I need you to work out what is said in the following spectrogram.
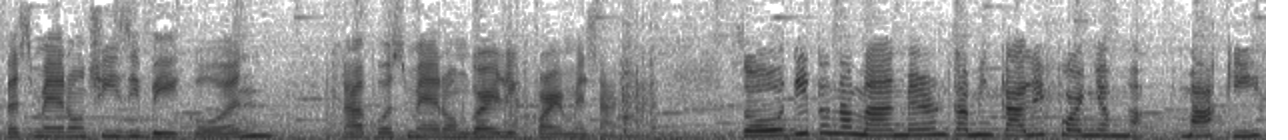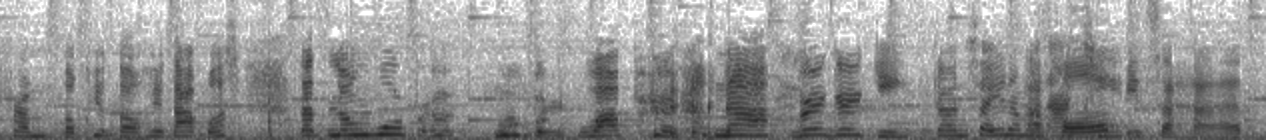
Tapos, merong cheesy bacon. Tapos, merong garlic parmesan. So, dito naman, meron kaming California ma Maki from Tokyo, Tokyo. Tapos, tatlong Whopper, Whopper. Whopper na Burger King. Kano sa'yo naman, Ako, Achi? Pizza Hut.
